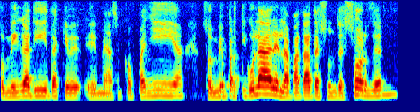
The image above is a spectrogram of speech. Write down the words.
son mis gatitas que eh, me hacen compañía, son bien particulares, la patata es un desorden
